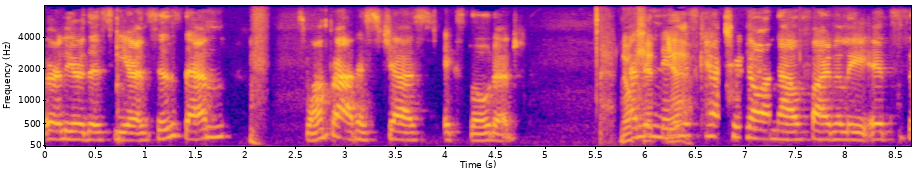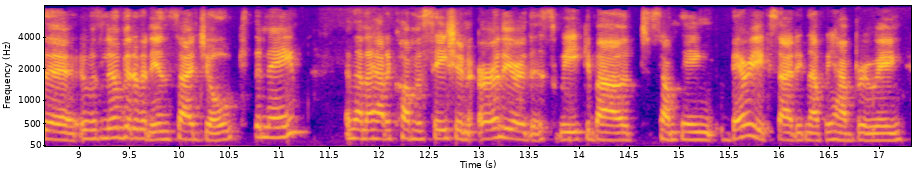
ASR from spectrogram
earlier this year, and since then, Swamp Rat has just exploded. No and kid, the name yeah. is catching on now. Finally, it's uh, it was a little bit of an inside joke. The name, and then I had a conversation earlier this week about something very exciting that we have brewing,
